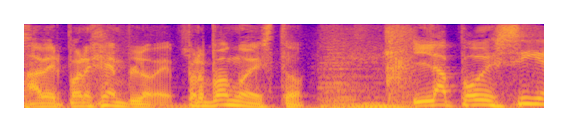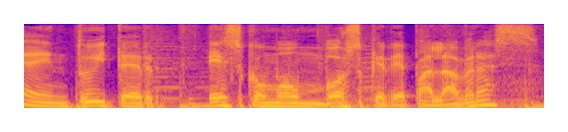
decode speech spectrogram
A ver, por ejemplo, eh, propongo esto. La poesía en Twitter es como un bosque de palabras,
